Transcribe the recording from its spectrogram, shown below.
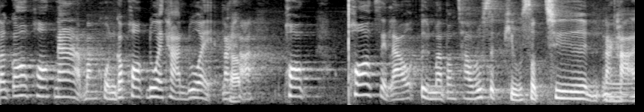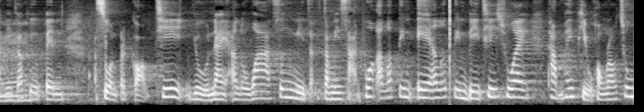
แล้วก็พอกหน้าบางคนก็พอกด้วยทานด้วยนะครัคะบพอก พอกเสร็จแล้วตื่นมาตอนเช้ารู้สึกผิวสดชื่นนะคะอืมอันนี้ก็คือเป็นส่วนประกอบที่อยู่ในอะโลวาซึ่งมีจะจะมีสารพวกอะลาติน A อะลาติน B ที่ช่วยทำให้ผิวของเราชุ่ม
